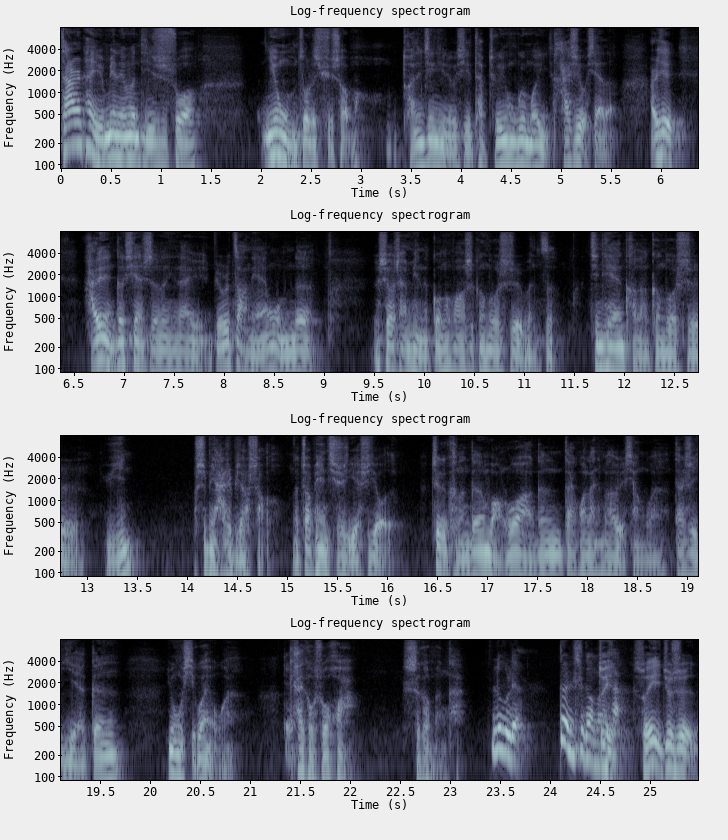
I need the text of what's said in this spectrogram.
当然，它也面临问题是说，因为我们做了取舍嘛，团队竞技游戏它这个用户规模还是有限的，而且还有一点更现实的问题在于，比如早年我们的社交产品的沟通方式更多是文字，今天可能更多是语音，视频还是比较少的。那照片其实也是有的，这个可能跟网络啊、跟带宽乱七八糟也相关，但是也跟用户习惯有关。开口说话是个门槛。露脸更是个门槛对槛，所以就是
